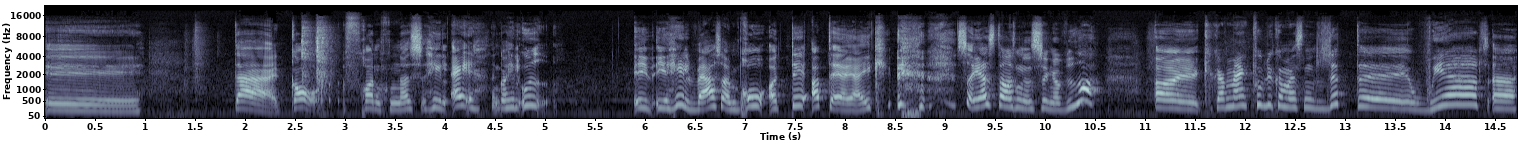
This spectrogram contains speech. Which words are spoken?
øh, der går fronten også helt af. Den går helt ud i, i helt vers og en bro, og det opdager jeg ikke. så jeg står sådan og synger videre. Og øh, kan godt mærke, at publikum er sådan lidt øh, weird, og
